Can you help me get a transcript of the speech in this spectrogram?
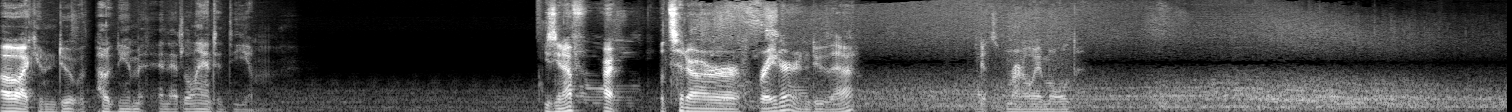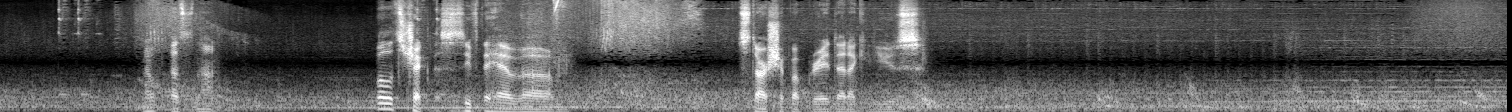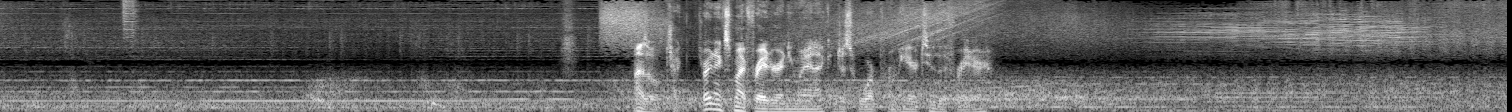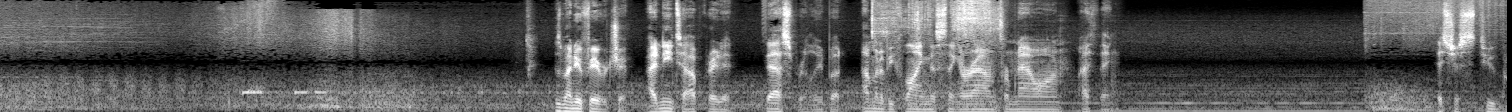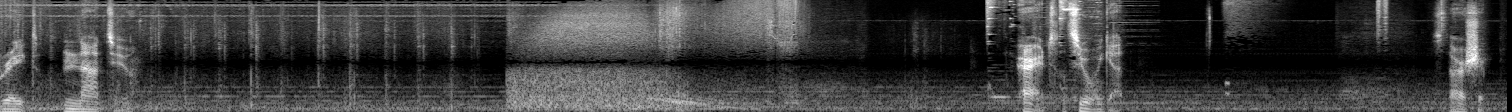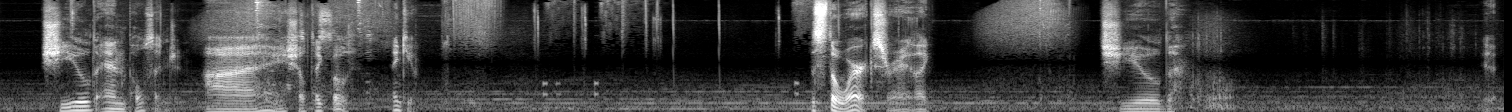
Oh, I can do it with Pugneum and Atlantideum. Easy enough? Alright, let's hit our freighter and do that. Get some runaway mold. Nope, that's not. Well, let's check this. See if they have um, starship upgrade that I could use. It's right next to my freighter anyway, and I can just warp from here to the freighter. This is my new favorite ship. I need to upgrade it desperately, but I'm going to be flying this thing around from now on, I think. It's just too great not to. Let's see what we get. Starship. Shield and pulse engine. I shall take both. Thank you. This still works, right? Like, shield. Yeah.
